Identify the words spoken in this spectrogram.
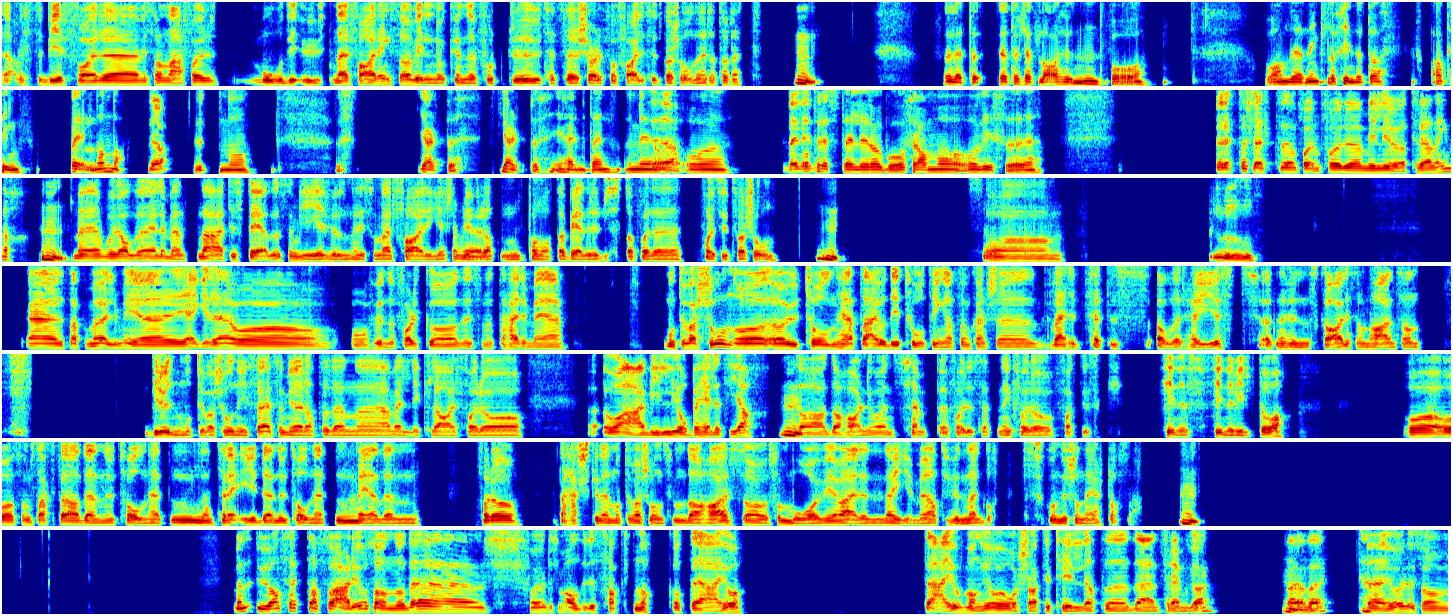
ja, hvis, for, øh, hvis han er for modig uten erfaring, så vil han jo kunne fort utsette seg sjøl for farlige situasjoner, rett og slett. Mm. Så rett og slett la hunden få, få anledning til å finne ut av, av ting på egen hånd, da. Ja. Uten å hjelpe, hjelpe i hermetegn med Ja. å, å å trøste eller å gå fram og, og vise rett og slett en form for eh, miljøtrening, da. mm, Med hvor alle elementene er til stede, som gir hunden liksom erfaringer som gjør at den på en måte er bedre rusta for, eh, for situasjonen. Mm. Så mm. Jeg snakker med veldig mye jegere og, og hundefolk, og liksom dette her med motivasjon og, og utholdenhet er jo de to tinga som kanskje verdsettes aller høyest. At en hund skal liksom ha en sånn grunnmotivasjon i seg som gjør at den eh, er veldig klar for å og er, vil jobbe hele tida. mm, Da, da har den jo en kjempeforutsetning for å faktisk finne, finne viltet òg. Og, og som sagt, da, den utholdenheten tre- i den utholdenheten med den For å beherske den motivasjonen som den da har, så, så må vi være nøye med at hun er godt kondisjonert, altså. Mm. Men uansett, da, så er det jo sånn, og det får jo liksom aldri sagt nok, at det er jo Det er jo mange årsaker til at eh, det er en fremgang. Det er jo det. Det er jo liksom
